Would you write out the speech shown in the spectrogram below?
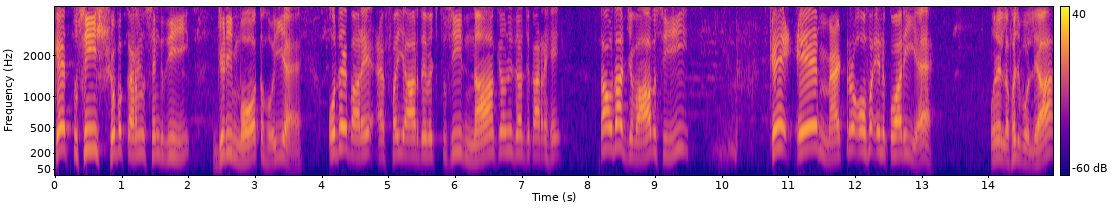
ਕਿ ਤੁਸੀਂ ਸ਼ੁਭਕਰਨ ਸਿੰਘ ਦੀ ਜਿਹੜੀ ਮੌਤ ਹੋਈ ਹੈ, ਉਹਦੇ ਬਾਰੇ ਐਫ ਆਈ ਆਰ ਦੇ ਵਿੱਚ ਤੁਸੀਂ ਨਾਂ ਕਿਉਂ ਨਹੀਂ ਦਰਜ ਕਰ ਰਹੇ? ਤਾਂ ਉਹਦਾ ਜਵਾਬ ਸੀ ਕਿ ਇਹ ਮੈਟਰ ਆਫ ਇਨਕੁਆਰੀ ਹੈ। ਉਹਨੇ ਲਫ਼ਜ਼ ਬੋਲਿਆ,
